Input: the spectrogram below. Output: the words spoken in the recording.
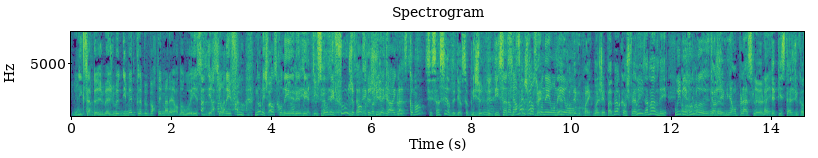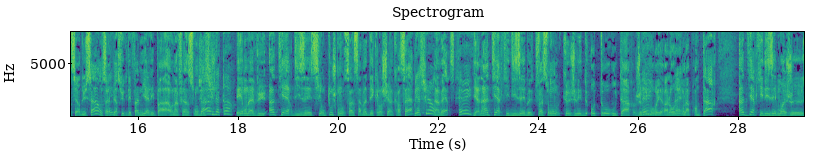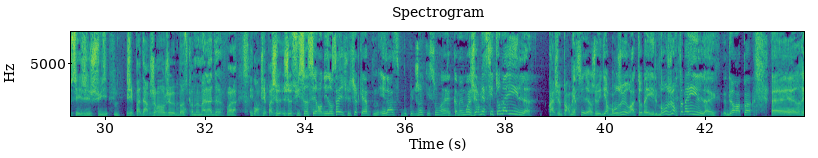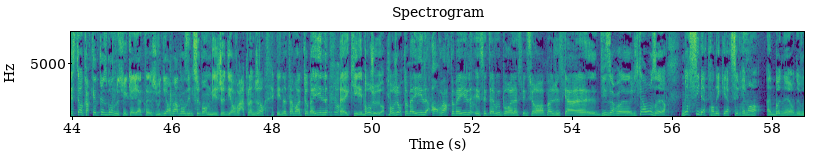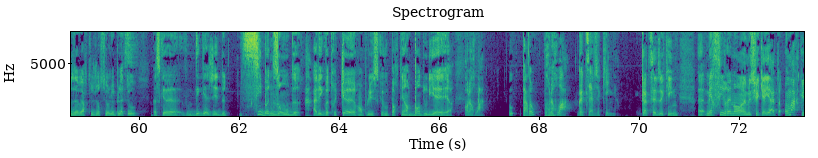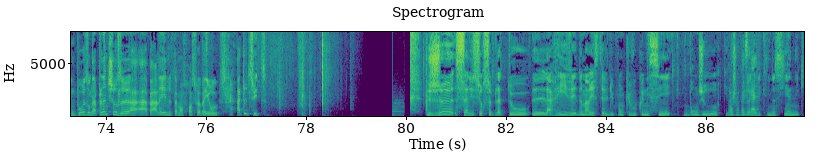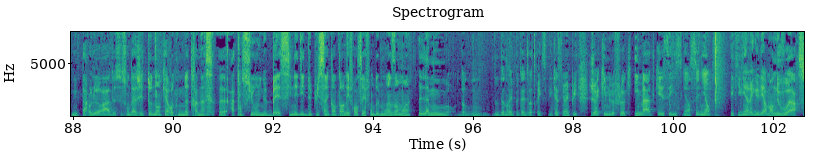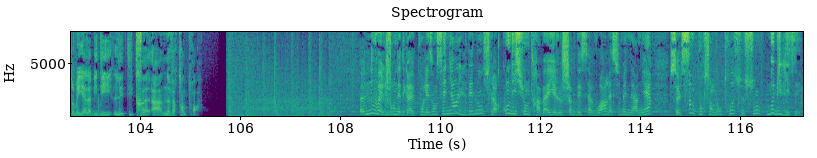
je me, dis que ça peut, je me dis même que ça peut porter malheur. Donc vous voyez, c'est dire si on est fou. Non, mais je pense qu'on est, mais, mais on est fou. Je pense que je suis d'accord avec vous. Comment? C'est sincère de dire ça. Mais je le dis sincèrement. Je pense qu'on est, on est. Attendez, vous croyez que moi j'ai pas peur quand je fais un examen, mais oui, mais vous, quand, quand j'ai mis en place le, dépistage du cancer du sein, on s'est aperçu que les femmes n'y allaient pas. On a fait un sondage. Je suis d'accord. Et on a vu un tiers disait si on touche mon sein, ça va déclencher un cancer. Bien sûr. L'inverse. Oui. Il y en a un tiers qui disait de toute façon que je l'ai tôt ou tard, je vais oui. mourir. Alors autant la prendre tard. Un tiers qui disait moi je je, suis j'ai pas d'argent, je bosse comme un malade, voilà. Et bon, donc j'ai pas. Je, je, suis sincère en disant ça et je suis sûr qu'il y a hélas beaucoup de gens qui sont euh, comme moi. Je vais remercier Thomas Hill. Je ne vais pas remercier d'ailleurs, je vais dire bonjour à Thomas Hill. Bonjour Thomas Hill d'Europe 1. Euh, restez encore quelques secondes, monsieur Kayat. Je vous dis au revoir dans une seconde, mais je dis au revoir à plein de gens, et notamment à Thomas Hill, euh, qui est bonjour. Bonjour Thomas Hill, au revoir Thomas Hill, et c'est à vous pour la suite sur Europe 1 jusqu'à euh, 10h, jusqu'à 11h. Merci Bertrand Decker, c'est vraiment un bonheur de vous avoir toujours sur le plateau, parce que vous dégagez de si bonnes ondes, avec votre cœur en plus, que vous portez en bandoulière. Pour le roi. Pardon? Pour le roi. God save the king. God save the king. Euh, merci vraiment, euh, Monsieur Kayat. On marque une pause. On a plein de choses à, à parler, notamment François Bayrou. À tout de suite. Je salue sur ce plateau l'arrivée de Marie-Estelle Dupont que vous connaissez. Bonjour. Qui Bonjour Pascal. et qui nous parlera de ce sondage étonnant qui a retenu notre euh, attention, une baisse inédite depuis 50 ans. Les Français font de moins en moins l'amour. Donc vous nous donnerez peut-être votre explication. Et puis Joachim Le Floch Imad, qui est essayiste, qui est enseignant et qui vient régulièrement nous voir. Sommeya Labidi, les titres à 9h33. Nouvelle journée de grève pour les enseignants. Ils dénoncent leurs conditions de travail et le choc des savoirs. La semaine dernière, seuls 5% d'entre eux se sont mobilisés.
